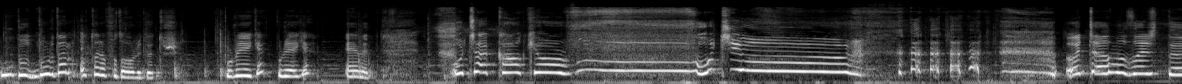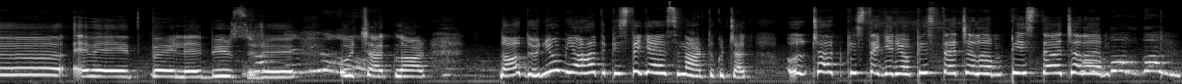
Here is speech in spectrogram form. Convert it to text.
Bu, buradan o tarafa doğru götür. Buraya gel, buraya gel. Evet. Uçak kalkıyor. Vuu, uçuyor. Uçağımız uçtu. Evet, böyle bir sürü uçaklar. Daha dönüyor mu ya? Hadi piste gelsin artık uçak. Uçak piste geliyor. Piste açalım. Piste açalım. Bom bom.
